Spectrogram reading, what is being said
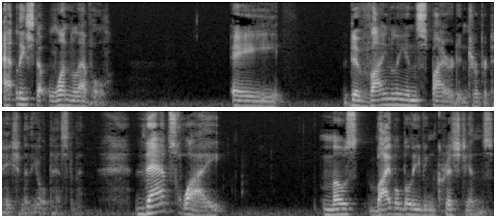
at least at one level, a divinely inspired interpretation of the Old Testament. That's why most Bible believing Christians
